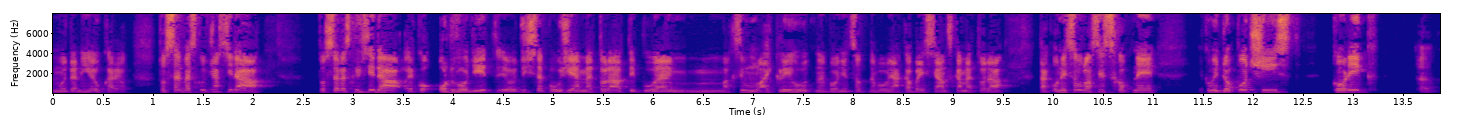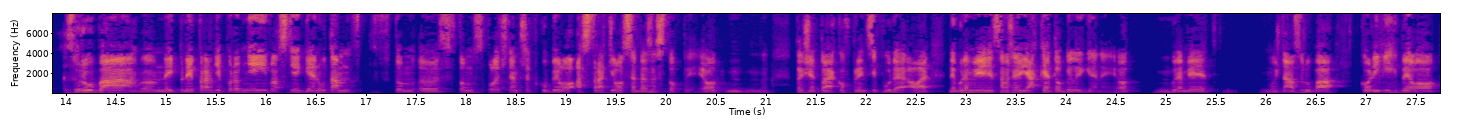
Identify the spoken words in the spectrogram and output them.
moderních eukaryot. To se ve skutečnosti dá to se ve skutečnosti dá jako odvodit, jo, když se použije metoda typu nevím, maximum likelihood nebo něco, nebo nějaká bayesiánská metoda, tak oni jsou vlastně schopni jakoby dopočíst, kolik Eh, zhruba nej, nejpravděpodobněji vlastně genu tam v tom, eh, v tom společném předku bylo a ztratilo se bez stopy. Jo? Takže to jako v principu jde, ale nebudeme vědět samozřejmě, jaké to byly geny. Jo? Budeme vědět možná zhruba, kolik jich bylo,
